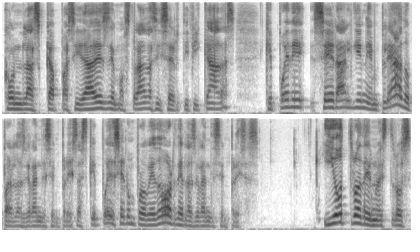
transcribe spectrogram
con las capacidades demostradas y certificadas, que puede ser alguien empleado para las grandes empresas, que puede ser un proveedor de las grandes empresas. Y otro de nuestros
